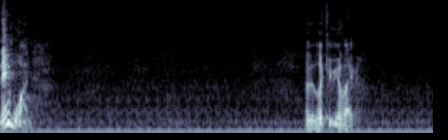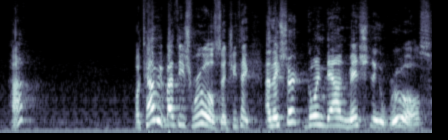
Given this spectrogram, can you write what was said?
name one. And they look at me like, huh? Well, tell me about these rules that you think. And they start going down mentioning rules.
